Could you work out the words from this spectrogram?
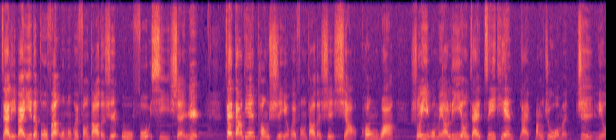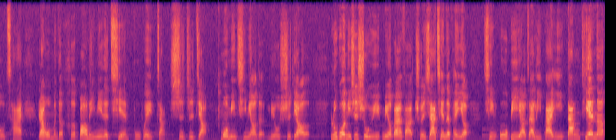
在礼拜一的部分，我们会逢到的是五福喜神日，在当天同时也会逢到的是小空王，所以我们要利用在这一天来帮助我们滞留财，让我们的荷包里面的钱不会长四只脚，莫名其妙的流失掉了。如果你是属于没有办法存下钱的朋友，请务必要在礼拜一当天呢。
